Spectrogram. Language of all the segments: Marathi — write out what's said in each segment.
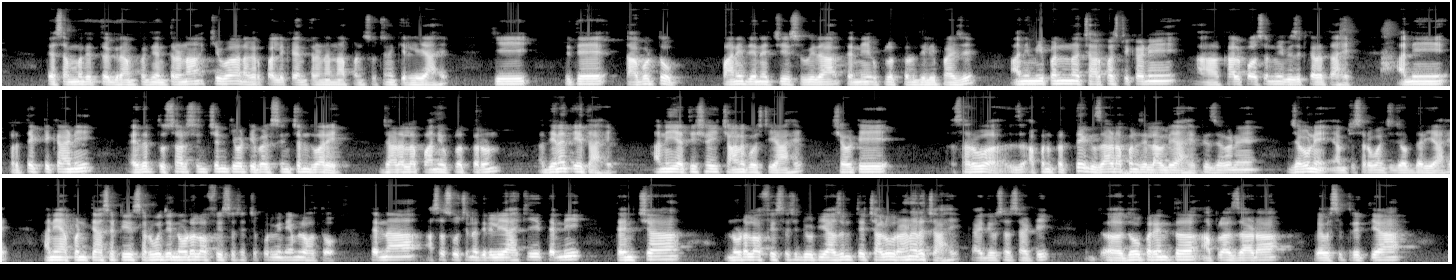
त्या संबंधित ग्रामपंचायत यंत्रणा किंवा नगरपालिका यंत्रणांना आपण सूचना केलेली आहे की तिथे ताबडतोब पाणी देण्याची सुविधा त्यांनी उपलब्ध करून दिली पाहिजे. आणि मी पण चार पाच ठिकाणी कालपासून मी व्हिजिट करत आहे. आणि प्रत्येक ठिकाणी एदर तुषार सिंचन किंवा ठिबक सिंचनद्वारे झाडाला पाणी उपलब्ध करून देण्यात येत आहे. आणि अतिशय चांगल्या गोष्टी आहे. शेवटी सर्व ज- आपण प्रत्येक झाड आपण जे लावले आहे ते जगणे जगणे आमच्या सर्वांची जबाबदारी आहे. आणि आपण त्यासाठी सर्व जे नोडल ऑफिसर्स याच्यापूर्वी नेमलं होतो त्यांना असं सूचना दिलेली आहे की त्यांनी त्यांच्या नोडल ऑफिसरची ड्युटी अजून ते चालू राहणारच आहे काही दिवसासाठी. जोपर्यंत आपला झाडा व्यवस्थितरित्या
